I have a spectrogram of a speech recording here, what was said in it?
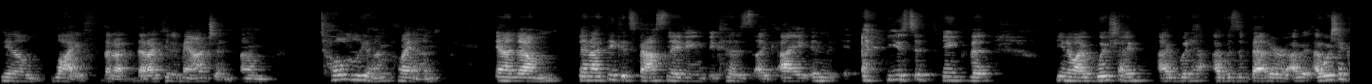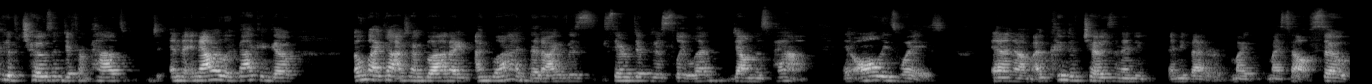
you know life that i that i could imagine um totally unplanned and um and i think it's fascinating because like i in, I used to think that you know, I wish I I would ha- I was a better. I, w- I wish I could have chosen different paths. And, and now I look back and go, oh my gosh, I'm glad I I'm glad that I was serendipitously led down this path in all these ways. And um, I couldn't have chosen any any better my, myself. So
